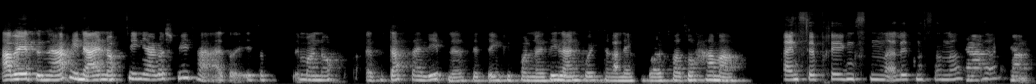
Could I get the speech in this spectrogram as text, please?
Aber jetzt im Nachhinein, noch zehn Jahre später, also ist das immer noch, also das Erlebnis jetzt irgendwie von Neuseeland, wo ich daran denke, boah, das war so Hammer. Eins der prägendsten Erlebnisse, ne? Ja, ja.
